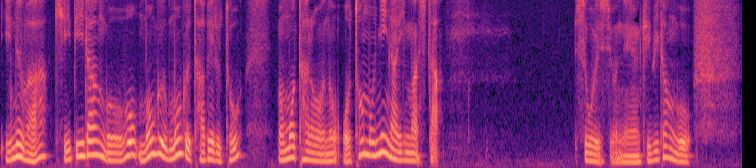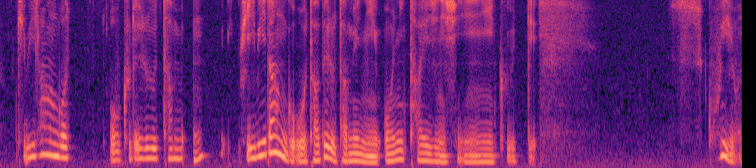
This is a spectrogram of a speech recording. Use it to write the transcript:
う。犬はきびだんごをもぐもぐ食べると、桃太郎のお供になりました。すごいですよね。きびだんご、きびだんごをくれるため、ん？きびだんごを食べるために鬼退治にしに行くって、すごいよな。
